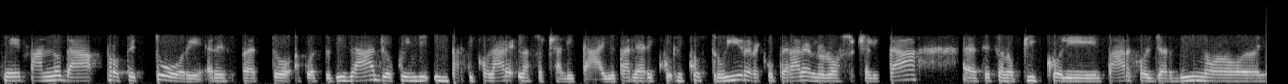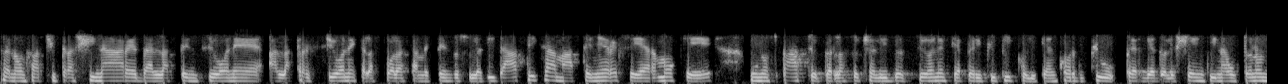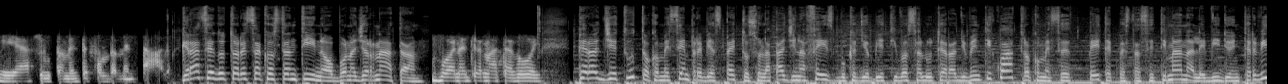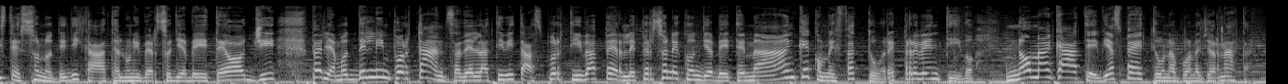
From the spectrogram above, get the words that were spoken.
che fanno da protettori rispetto a questo disagio, quindi in particolare la socialità, aiutarli a ricostruire, recuperare la loro socialità, eh, se sono piccoli il parco, il giardino, per non farci trascinare dall'attenzione alla pressione che la scuola sta mettendo sulla didattica, ma tenere fermo che uno spazio per la socializzazione sia per i più piccoli che ancora di più per gli adolescenti in autonomia è assolutamente fondamentale. Grazie dottoressa Costantino, buona giornata. Buona giornata a voi. Per oggi è tutto, come sempre vi aspetto sulla pagina Facebook di Obiettivo Salute Radio 24, come sapete questa settimana le video interviste sono dedicate all'università verso diabete. Oggi parliamo dell'importanza dell'attività sportiva per le persone con diabete, ma anche come fattore preventivo. Non mancate, vi aspetto una buona giornata.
